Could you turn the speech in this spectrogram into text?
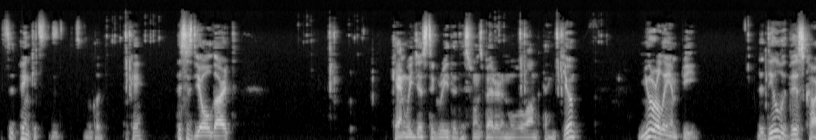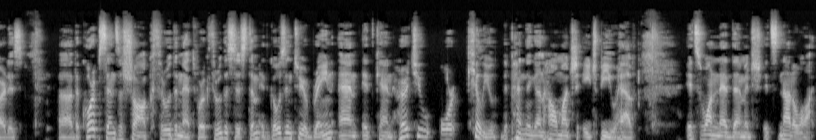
It's pink. It's, it's good. Okay. This is the old art. Can we just agree that this one's better and move along? Thank you. Neural EMP. The deal with this card is uh, the corpse sends a shock through the network, through the system. It goes into your brain and it can hurt you or kill you, depending on how much HP you have. It's one net damage, it's not a lot.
